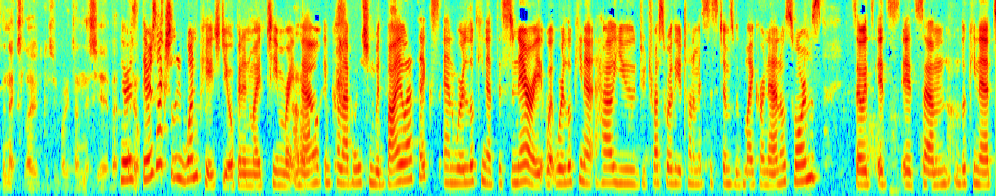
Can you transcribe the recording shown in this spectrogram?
the next load because we've already done this year. But there's there's actually one PhD open in my team right now in collaboration with bioethics, and we're looking at the scenario. What We're looking at how you do trustworthy autonomous systems with micro nano swarms. So it's it's it's um, looking at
